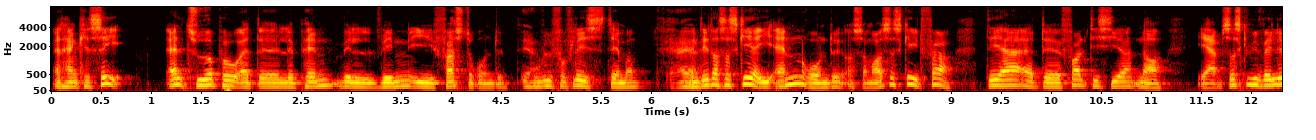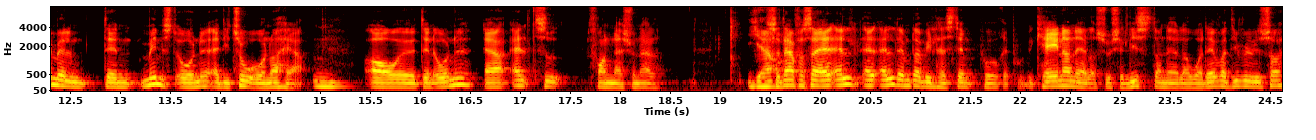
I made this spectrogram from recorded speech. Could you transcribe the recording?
at han kan se, alt tyder på, at øh, Le Pen vil vinde i første runde. Ja. Hun vil få flest stemmer. Ja, ja. Men det, der så sker i anden runde, og som også er sket før, det er, at øh, folk de siger, nå, ja, så skal vi vælge mellem den mindst onde af de to onder her. Mm. Og øh, den onde er altid Front National. Ja, Så derfor så alle, alle alle dem, der ville have stemt på republikanerne, eller socialisterne, eller whatever, de ville jo så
